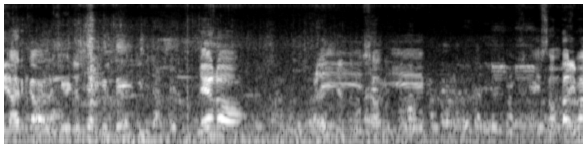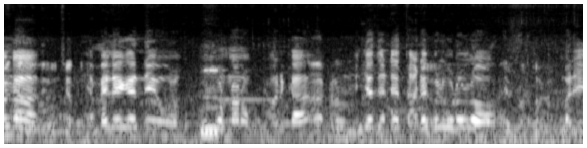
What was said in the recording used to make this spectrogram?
కార్యక్రమాలు చేయడం జరిగింది నేను ఈ సందర్భంగా ఎమ్మెల్యే గారిని కోరుకుంటున్నాను కోరిక. ఎందుకంటే తాడేపల్లిగూడెంలో మరి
